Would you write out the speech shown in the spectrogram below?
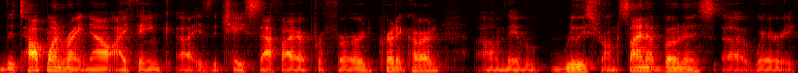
the top one right now, I think, uh, is the Chase Sapphire Preferred credit card. Um, they have a really strong sign up bonus uh, where if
